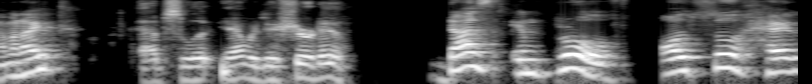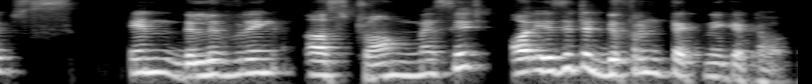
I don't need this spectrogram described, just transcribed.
Am I right? Absolutely. Yeah, we do sure do. Does improv also helps in delivering a strong message, or is it a different technique at all?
